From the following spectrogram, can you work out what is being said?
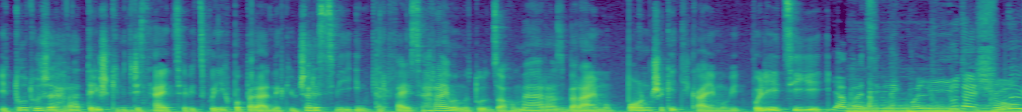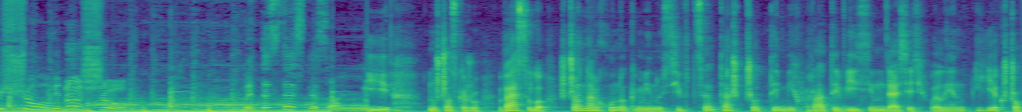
І тут уже гра трішки відрізняється від своїх попередників через свій інтерфейс. Граємо ми тут за Гомера, збираємо пончики, тікаємо від поліції. Я працівник поліції. Ну та й що? Ну і що? Ну і що? Ви дасте сказати? І ну що скажу, весело, що на рахунок мінусів, це те, що ти міг грати 8-10 хвилин, і якщо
